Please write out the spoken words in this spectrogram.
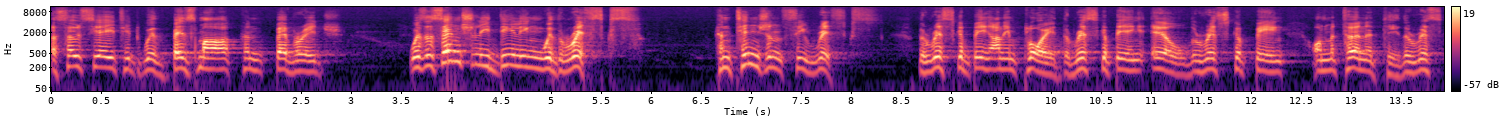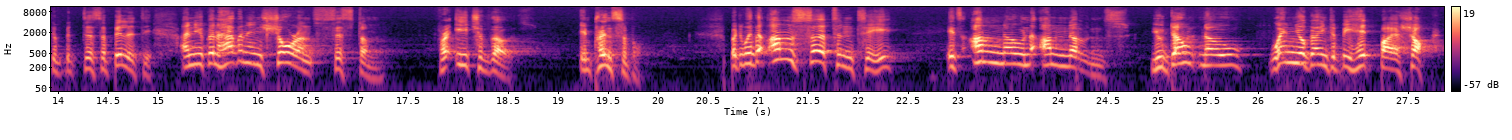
associated with Bismarck and Beveridge, was essentially dealing with risks, contingency risks, the risk of being unemployed, the risk of being ill, the risk of being on maternity, the risk of disability. And you can have an insurance system for each of those, in principle. But with uncertainty, it's unknown unknowns. You don't know when you're going to be hit by a shock.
